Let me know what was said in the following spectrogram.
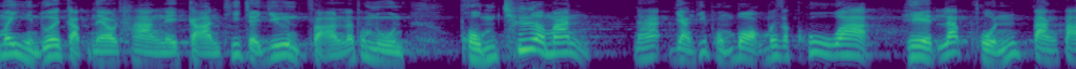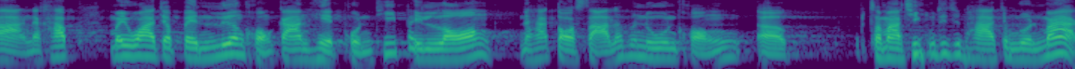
ไม่เห็นด้วยกับแนวทางในการที่จะยื่นสารรัฐธรรมนูญ ผมเชื่อมั่นนะฮะอย่างที่ผมบอกเมื่อสักครู่ว่าเหตุและผลต่างๆนะครับ ไม่ว่าจะเป็นเรื่องของการเหตุผลที่ไปร้องนะฮะต่อสารรัฐธรรมนูญของออสมาชิกวุฒิสภาจำนวนมาก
